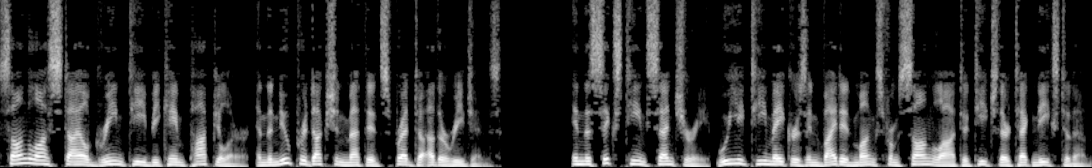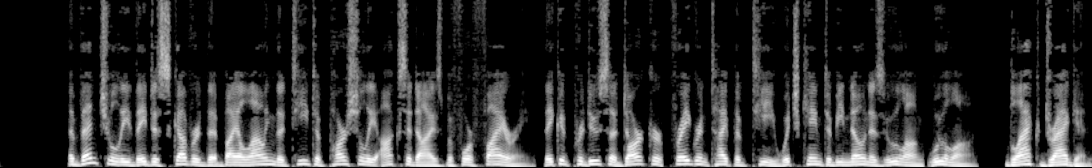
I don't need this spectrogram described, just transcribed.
Songluo-style green tea became popular, and the new production method spread to other regions. In the 16th century, Wuyi tea makers invited monks from Songluo to teach their techniques to them. Eventually they discovered that by allowing the tea to partially oxidize before firing, they could produce a darker, fragrant type of tea which came to be known as oolong, oolong black dragon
